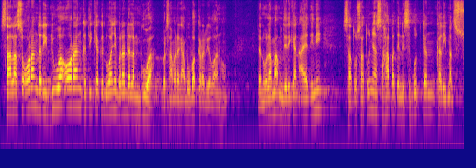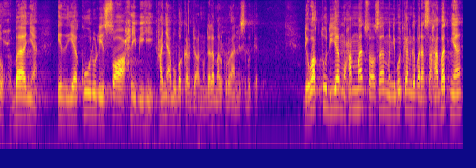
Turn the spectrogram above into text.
salah seorang dari dua orang ketika keduanya berada dalam gua bersama dengan Abu Bakar radhiyallahu anhu. Dan ulama menjadikan ayat ini satu-satunya sahabat yang disebutkan kalimat suhbanya idh li sahibihi hanya Abu Bakar radhiyallahu anhu dalam Al-Qur'an disebutkan. Di waktu dia Muhammad SAW menyebutkan kepada sahabatnya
